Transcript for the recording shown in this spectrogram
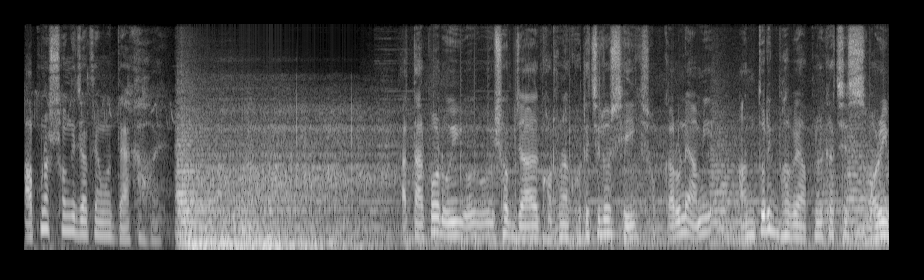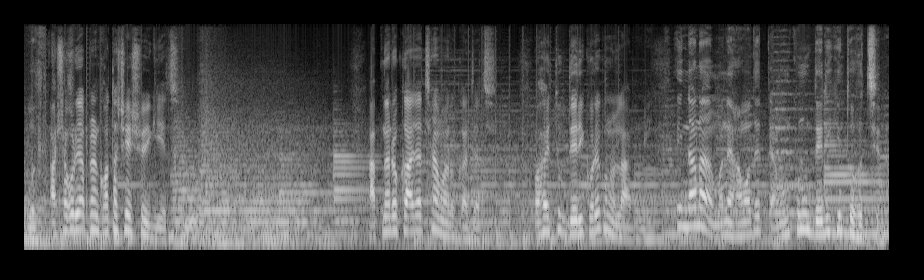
আপনার সঙ্গে যাতে আমার দেখা হয়। আর তারপর ওই ওই সব যা ঘটনা ঘটেছিল সেই সব কারণে আমি আন্তরিকভাবে আপনার কাছে সরি বলতে আশা করি আপনার কথা শেষ হয়ে গিয়েছে। আপনারও কাজ আছে আমারও কাজ আছে। হয়তো দেরি করে কোনো লাভ নেই। এই না না মানে আমাদের তেমন কোনো দেরি কিন্তু হচ্ছে না।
